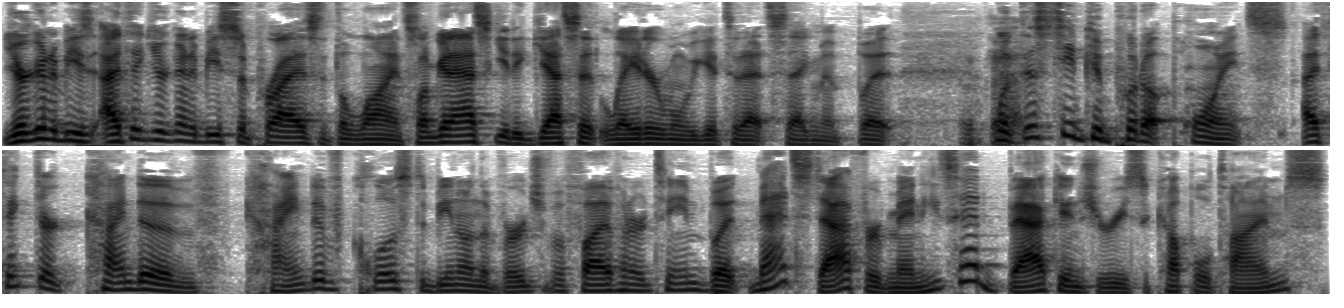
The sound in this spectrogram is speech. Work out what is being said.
You're gonna be. I think you're gonna be surprised at the line. So I'm gonna ask you to guess it later when we get to that segment. But okay. look, this team could put up points. I think they're kind of, kind of close to being on the verge of a 500 team. But Matt Stafford, man, he's had back injuries a couple times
